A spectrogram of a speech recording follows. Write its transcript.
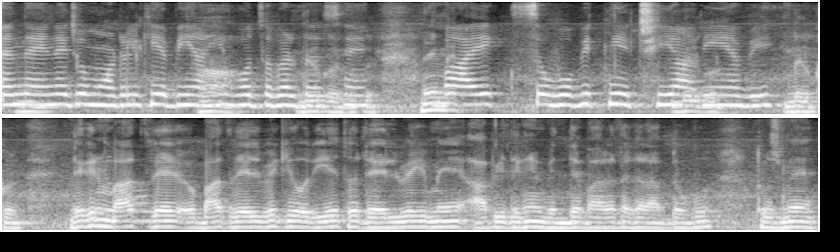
नए नए जो मॉडल की अभी आई हैं हाँ, बहुत ज़बरदस्त हैं। बाइक्स वो भी इतनी अच्छी आ रही हैं अभी। बिल्कुल। लेकिन तो, बात बात रेलवे की हो रही है तो रेलवे में आप ये देखें वंदे भारत अगर आप देखो तो उसमें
